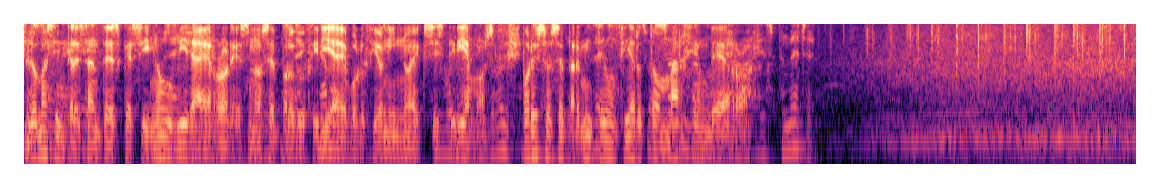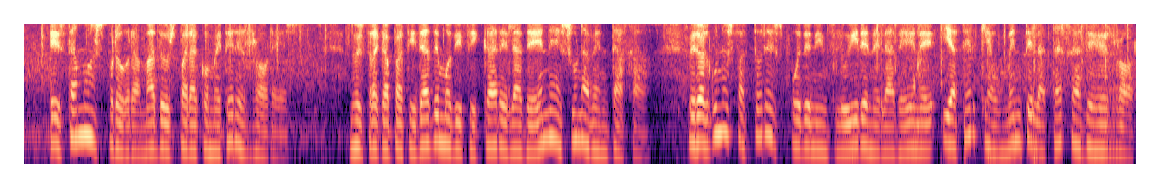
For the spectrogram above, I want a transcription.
Lo más interesante es que si no hubiera errores no se produciría evolución y no existiríamos. Por eso se permite un cierto margen de error. Estamos programados para cometer errores. Nuestra capacidad de modificar el ADN es una ventaja, pero algunos factores pueden influir en el ADN y hacer que aumente la tasa de error.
